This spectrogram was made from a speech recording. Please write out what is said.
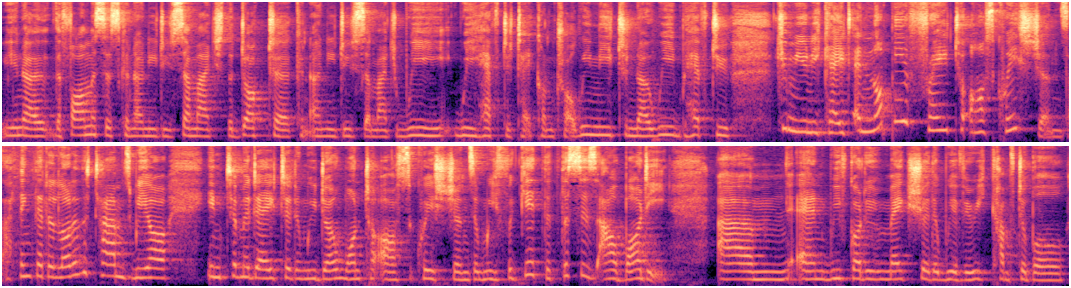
you know, the pharmacist can only do so much, the doctor can only do so much. We we have to take control. We need to know. We have to communicate and not be afraid to ask questions. I think that a lot of the times we are intimidated and we don't want to ask questions, and we forget that this is our body. Um, and we've got to make sure that we're very comfortable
